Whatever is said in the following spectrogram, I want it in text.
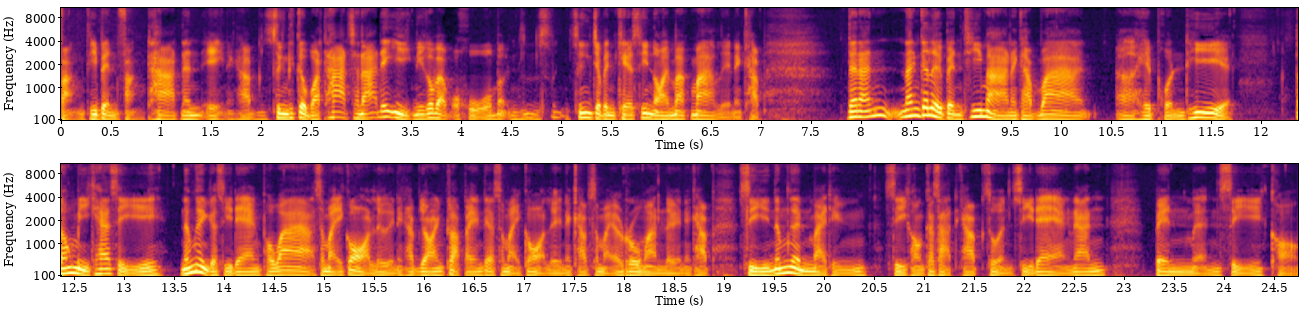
ฝั่งที่เป็นฝั่งทาสนั่นเองนะครับ ซึ่งถ้าเกิดว่าทาสชนะได้อีกนี่ก็แบบโอ้โห ซึ่งจะเป็นเคสที่น้อยมากๆเลยนะครับ ดังนั้นนั่นก็เลยเป็นที่มานะครับว่า เหตุผลที่ต้องมีแค่สีน้ำเงินกับสีแดง เพราะว่าสมัยก่อนเลยนะครับ ย้อนกลับไปตั้งแต่สมัยก่อนเลยนะครับ สมัยโรมันเลยนะครับ สีน้ำเงินหมายถึงสีของกษัตริย์ครับ ส่วนสีแดงนั้นเป็นเหมือนสีของ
